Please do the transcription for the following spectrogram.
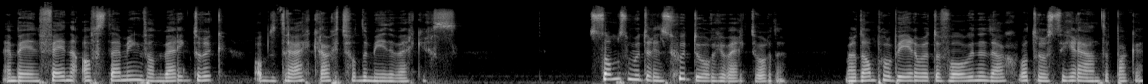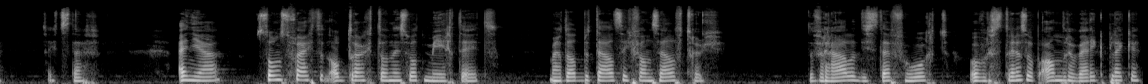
en bij een fijne afstemming van werkdruk op de draagkracht van de medewerkers. Soms moet er eens goed doorgewerkt worden, maar dan proberen we het de volgende dag wat rustiger aan te pakken, zegt Stef. En ja, soms vraagt een opdracht dan eens wat meer tijd, maar dat betaalt zich vanzelf terug. De verhalen die Stef hoort over stress op andere werkplekken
